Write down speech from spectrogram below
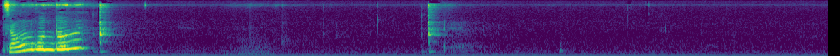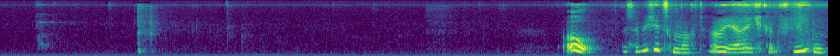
Zaun rundum. Oh, was habe ich jetzt gemacht? Ah ja, ich kann fliegen.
